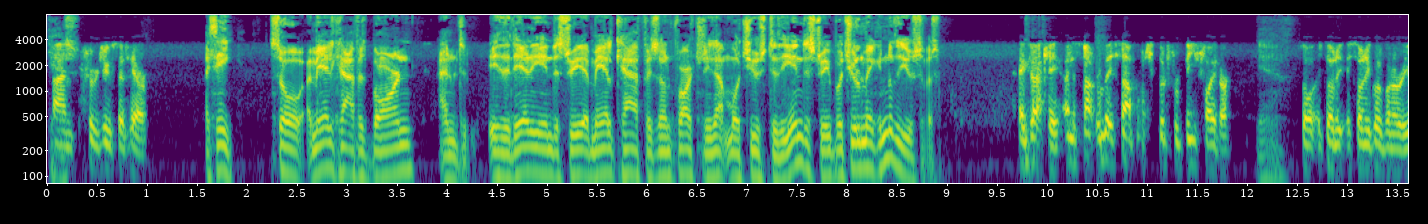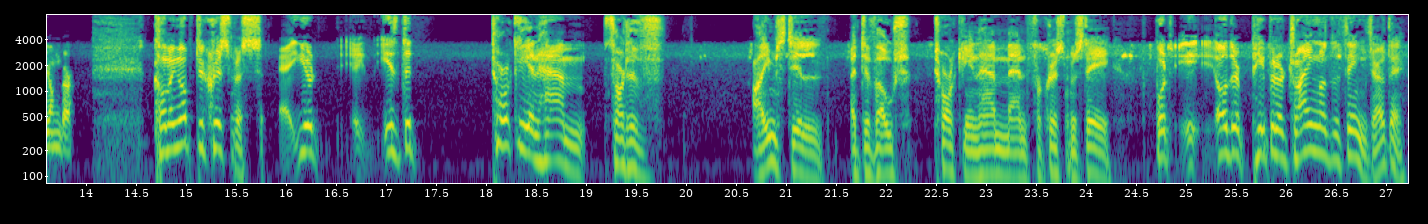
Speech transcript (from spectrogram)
Yes. and produce it here. I see. So a male calf is born, and in the dairy industry, a male calf is unfortunately not much use to the industry, but you'll make another use of it. Exactly, and it's not it's not much good for beef either. Yeah. So it's only it's only good when we're younger. Coming up to Christmas, uh, you're, uh, is the turkey and ham sort of. I'm still a devout turkey and ham man for Christmas Day, but uh, other people are trying other things, aren't they?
